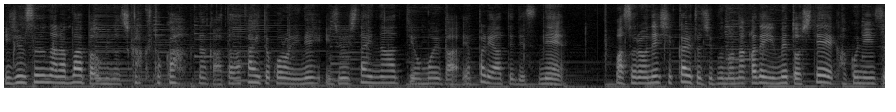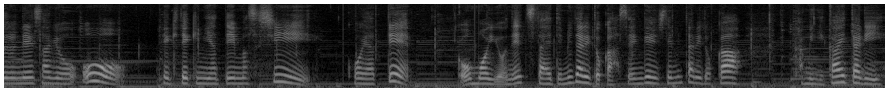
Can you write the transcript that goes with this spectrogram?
移住するならばやっぱ海の近くとかなんか暖かいところにね移住したいなっていう思いがやっぱりあってですね、まあ、それをねしっかりと自分の中で夢として確認するね作業を定期的にやっていますしこうやって思いをね伝えてみたりとか宣言してみたりとか紙に書いたり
